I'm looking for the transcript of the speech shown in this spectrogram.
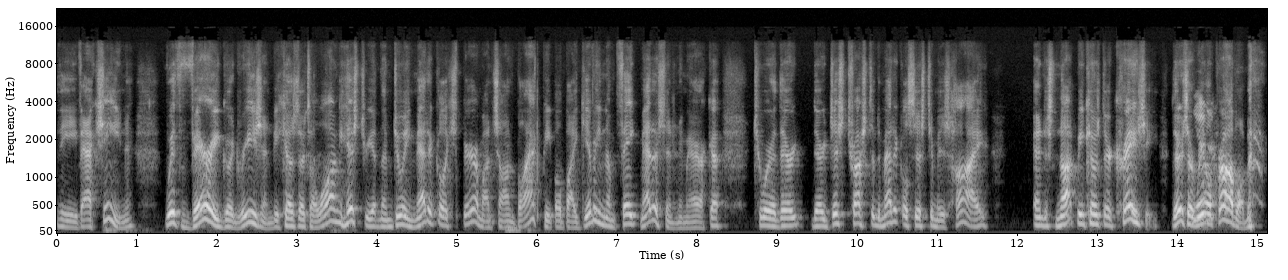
the vaccine with very good reason because there's a long history of them doing medical experiments on black people by giving them fake medicine in America to where their their distrust of the medical system is high and it's not because they're crazy. There's a Yeah. real problem.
